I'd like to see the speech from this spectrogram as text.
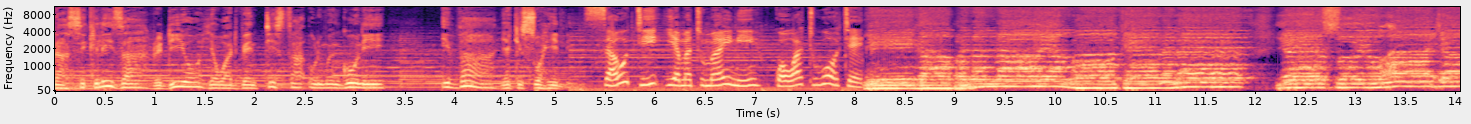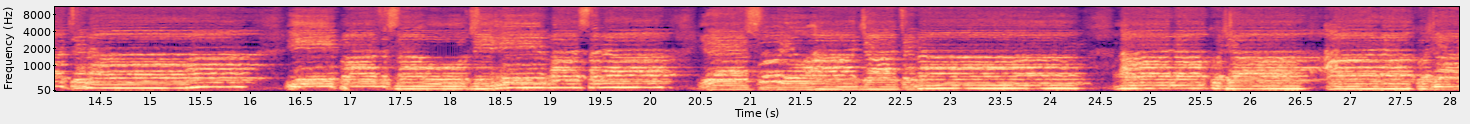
unasikiliza redio ya uadventista ulimwenguni idhaa ya kiswahili. Sauti ya matumaini kwa watu wote. Igapanana ya makelele yesu yuaja tena. Ipaza sauti imba sana yesu yuaja tena. Anakuja anakuja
